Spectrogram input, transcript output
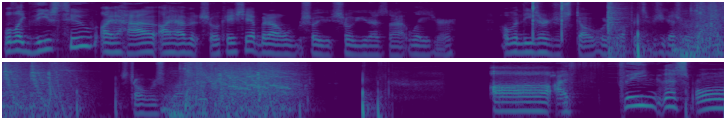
Well, like these two, I have I haven't showcased yet, but I'll show you show you guys that later. Oh, and these are just Star Wars weapons. If you guys remember, Star Wars blasters. Uh, I think that's all.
